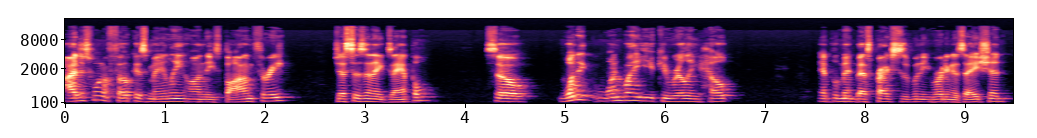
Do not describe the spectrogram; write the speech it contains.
I just want to focus mainly on these bottom three, just as an example. So one, one way you can really help implement best practices within your organization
